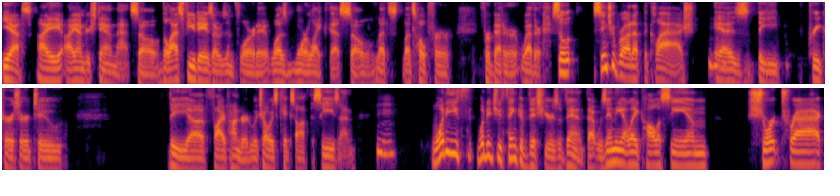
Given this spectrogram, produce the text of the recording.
Yes, I I understand that. So the last few days I was in Florida, it was more like this. So let's let's hope for for better weather. So since you brought up the Clash mm-hmm. as the precursor to the uh, 500, which always kicks off the season, mm-hmm. what do you th- what did you think of this year's event? That was in the LA Coliseum, short track,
